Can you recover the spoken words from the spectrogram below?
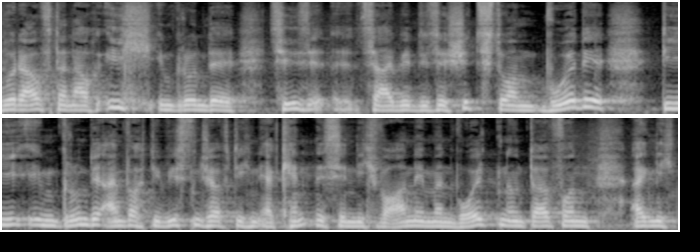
worauf dann auch ich im Grunde Zielscheibe dieser Shitstorm wurde, die im Grunde einfach die wissenschaftlichen Erkenntnisse nicht wahrnehmen wollten und davon eigentlich,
